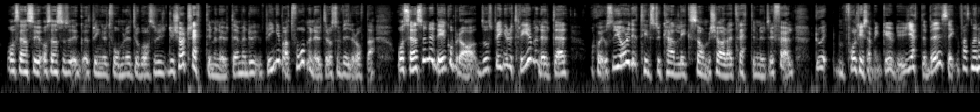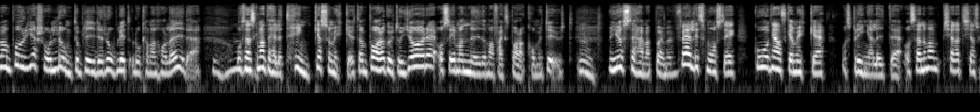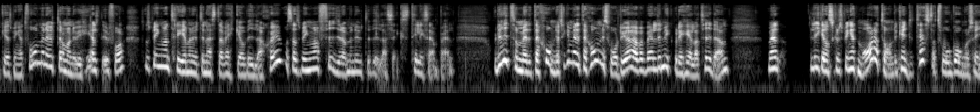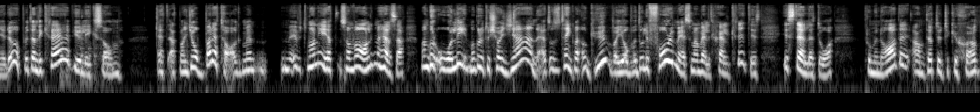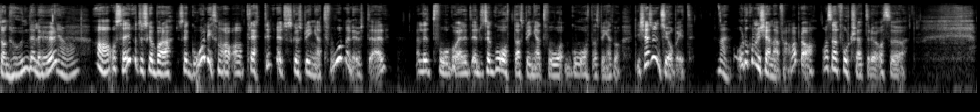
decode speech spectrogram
Och sen, så, och sen så springer du två minuter och går. Så du, du kör 30 minuter men du springer bara två minuter och så vilar du åtta. Och sen så när det går bra då springer du tre minuter och så gör du det tills du kan liksom köra 30 minuter i följd. Då, folk tycker så här, men gud det är ju jättebasic. Fast när man börjar så lugnt då blir det roligt och då kan man hålla i det. Mm. Och sen ska man inte heller tänka så mycket utan bara gå ut och göra det och så är man nöjd om man faktiskt bara kommit ut. Mm. Men just det här med att börja med väldigt små steg, gå ganska mycket och springa lite och sen när man känner att det känns okej att springa två minuter om man nu är helt ur form så springer man tre minuter nästa vecka och vilar sju och sen springer man fyra minuter och vilar sex till exempel. Och Det är lite som meditation. Jag tycker meditation är svårt och jag övar väldigt mycket på det hela tiden. Men likadant ska du springa ett maraton, du kan inte testa två gånger och sen ger du upp utan det kräver ju liksom ett, att man jobbar ett tag. Men utmaningen är att som vanligt med hälsa, man går all in, man går ut och kör järnet och så tänker man, åh gud vad jobbigt, vad dålig form är, så man är väldigt självkritisk. Istället då promenader, antar att du tycker skönt att ha en hund, eller hur? Ja. ja och säg att du ska bara du ska gå liksom av, av 30 minuter, ska du springa två minuter. Eller två eller, eller du ska gå åtta, springa två, gå åtta, springa två. Det känns ju inte så jobbigt. Nej. Och då kommer du känna, fan vad bra. Och sen fortsätter du och så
